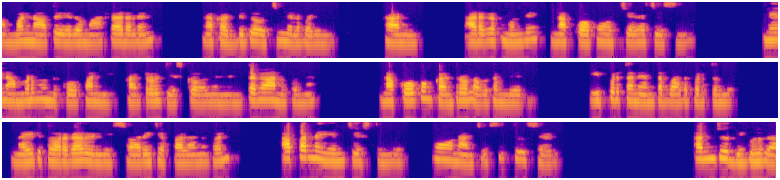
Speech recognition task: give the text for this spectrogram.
అమ్మని నాతో ఏదో మాట్లాడాలని నాకు అడ్డుగా వచ్చి నిలబడింది. కానీ అడగక ముందే నాకు కోపం వచ్చేలా చేసింది. నేను అమ్మడి ముందు కోపాన్ని కంట్రోల్ చేసుకోవాలని ఎంతగా అనుకున్నా నా కోపం కంట్రోల్ అవ్వటం లేదు. ఇప్పుడు తను ఎంత బాధపడుతుందో నైట్ త్వరగా వెళ్ళి సారీ చెప్పాలనుకొని అపర్ణ ఏం చేస్తుంది? ఫోన్ ఆన్ చేసి చూశాడు. అంజు దిగులుగా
